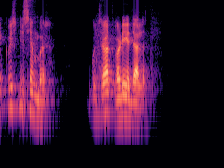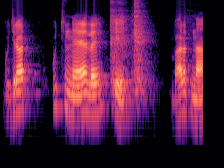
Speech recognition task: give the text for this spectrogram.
એકવીસ ડિસેમ્બર, ગુજરાત વડી અદાલત. ગુજરાત ઉચ્ચ ન્યાયાલય એ ભારતના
